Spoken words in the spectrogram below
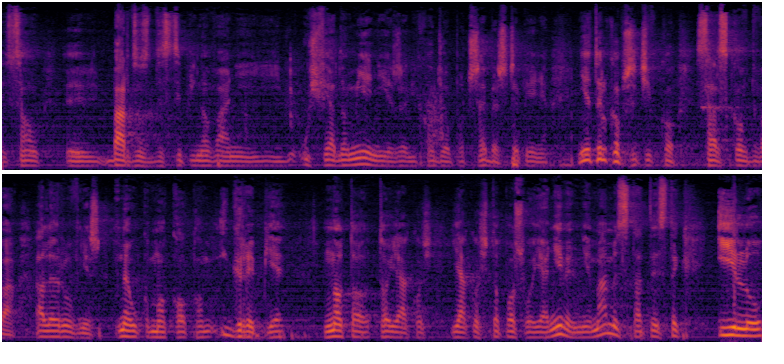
y, są y, bardzo zdyscyplinowani i uświadomieni, jeżeli chodzi o potrzebę szczepienia, nie tylko przeciwko SARS-CoV-2, ale również pneumokokom i grypie, no to, to jakoś, jakoś to poszło. Ja nie wiem, nie mamy statystyk, ilu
